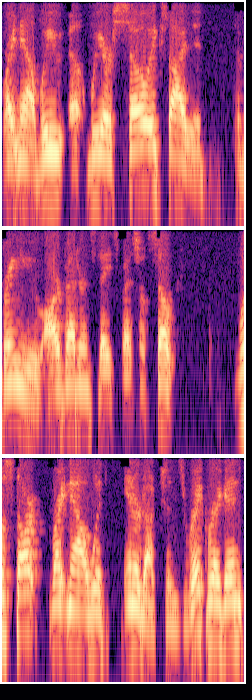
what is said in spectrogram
Right now, we uh, we are so excited to bring you our Veterans Day special. So we'll start right now with introductions. Rick Riggin,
